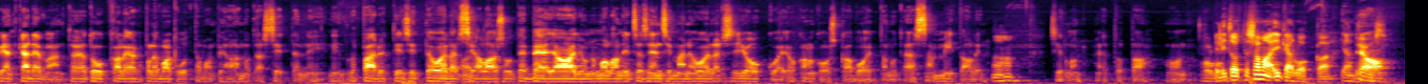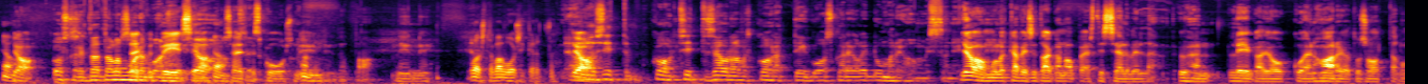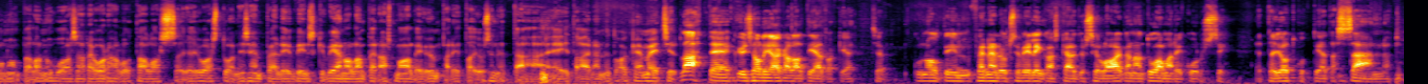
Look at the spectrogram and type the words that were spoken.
pientä kädenvääntöä ja Tuukka oli aika paljon vakuuttavampi hahmo tässä sitten, niin, niin tota, päädyttiin sitten Oilersin alaisuuteen B ja A junnu. Me ollaan itse asiassa ensimmäinen Oilersin joukkue, joka on koskaan voittanut SM-mitalin Aha. silloin. Et, tota, on ollut... Eli te olette samaa ikäluokkaa, Jantta Joo, kanssa. joo. joo. Oskari taitaa olla vuoden 75 vanhempi. ja 76, niin, niin, tota, niin, niin. Loistava vuosikerta. Joo. Joo. Sitten, koht, sitten seuraavaksi kohdattiin, kun Oskari oli dumarihommissa. Niin Joo, mulle kävi sitä aika nopeasti selville. Yhden liigajoukkueen harjoitusottelun on pelannut Vuosaaren urheilutalossa ja juostua niin sen peliin Vinski Vienolan peräs maaliin ympäri tajusin, että tämä ei taida nyt oikein meitsiltä lähteä. Kyllä se oli aika lailla tietokin, että se, kun oltiin Fenelux ja Vilin kanssa käyty silloin aikanaan tuomarikurssi, että jotkut tietäisi säännöt,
